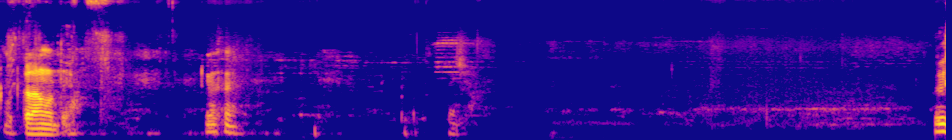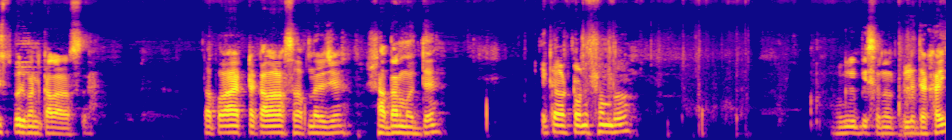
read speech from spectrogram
ফুড কালার মধ্যে। ঠিক আছে? হিউজ পরিমাণ কালার আছে। তারপর একটা কালার আছে আপনার এই যে সাদার মধ্যে। এই কালারটা অনেক সুন্দর। আমি বিছানার খুলে দেখাই।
